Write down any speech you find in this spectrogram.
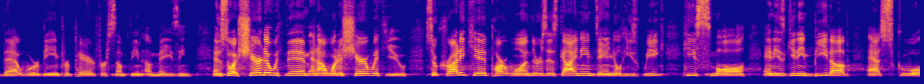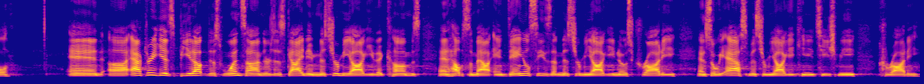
that we're being prepared for something amazing. And so I shared it with them and I want to share it with you. So, Karate Kid Part One, there's this guy named Daniel. He's weak, he's small, and he's getting beat up at school. And uh, after he gets beat up this one time, there's this guy named Mr. Miyagi that comes and helps him out. And Daniel sees that Mr. Miyagi knows karate. And so he asks Mr. Miyagi, Can you teach me karate?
